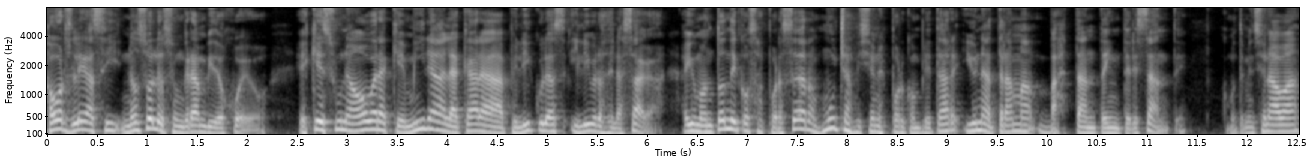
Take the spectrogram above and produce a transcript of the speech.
Hogwarts Legacy no solo es un gran videojuego, es que es una obra que mira a la cara a películas y libros de la saga. Hay un montón de cosas por hacer, muchas misiones por completar y una trama bastante interesante. Como te mencionaba,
